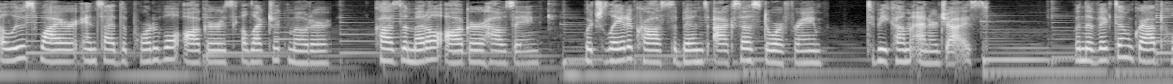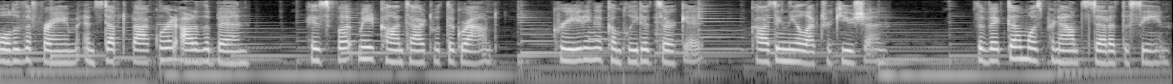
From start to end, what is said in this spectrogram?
A loose wire inside the portable auger's electric motor caused the metal auger housing, which laid across the bin's access door frame, to become energized. When the victim grabbed hold of the frame and stepped backward out of the bin, his foot made contact with the ground, creating a completed circuit causing the electrocution. The victim was pronounced dead at the scene.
